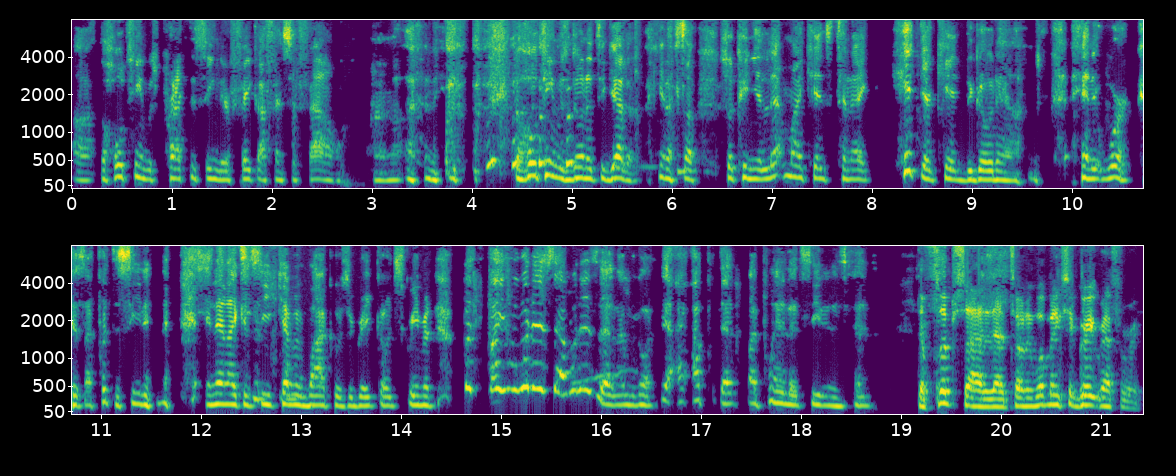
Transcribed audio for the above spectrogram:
Uh, the whole team was practicing their fake offensive foul. Um, the whole team was doing it together. You know, so so can you let my kids tonight hit their kid to go down? And it worked because I put the seat in there, and then I could see Kevin Bach, who's a great coach, screaming, "But, but what is that? What is that?" And I'm going, "Yeah, I, I put that. I planted that seed in his head." The flip side of that, Tony, what makes a great referee?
